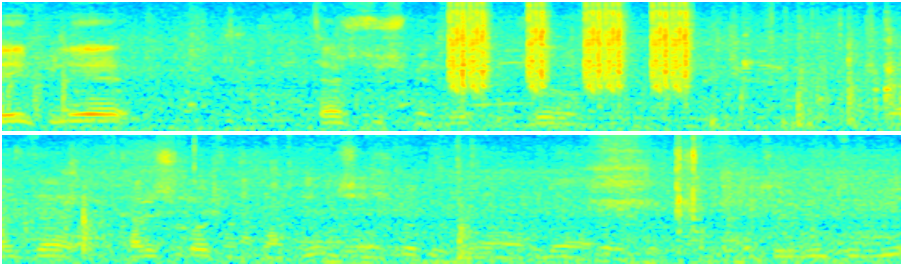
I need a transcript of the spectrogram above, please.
play'e ters düşmedi. Oldu. Biraz da karışık oturttular değil mi? Şey, türbün türbün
